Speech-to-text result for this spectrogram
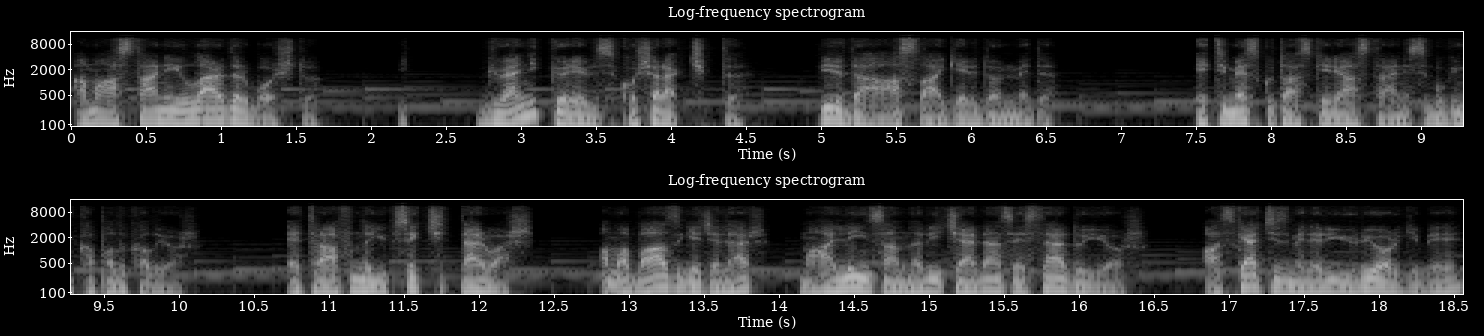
ama hastane yıllardır boştu. Güvenlik görevlisi koşarak çıktı. Bir daha asla geri dönmedi. Etimeskut Askeri Hastanesi bugün kapalı kalıyor. Etrafında yüksek çitler var. Ama bazı geceler mahalle insanları içeriden sesler duyuyor. Asker çizmeleri yürüyor gibi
